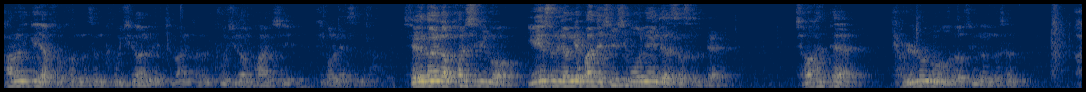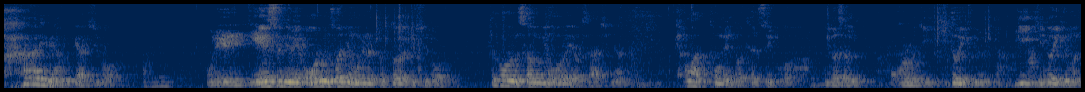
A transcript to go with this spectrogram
하나님께 약속한 것은 두 시간을 했지만 저는 두 시간 반씩 기도를 했습니다. 제 나이가 80이고 예수를 영접한 지 75년이 됐었을 때 저한테 결론을 얻을 수 있는 것은 하나님이 함께 하시고 우리 예수님의 오른손이 우리를 붙들어 주시고 뜨거운 성령으로 역사하시면 평화 통일도 될 수 있고 이것은 오로지 기도의 힘입니다. 이 기도의 힘은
